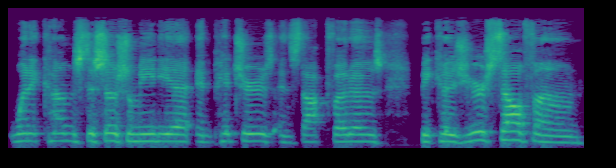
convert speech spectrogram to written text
when it comes to social media and pictures and stock photos because your cell phone,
